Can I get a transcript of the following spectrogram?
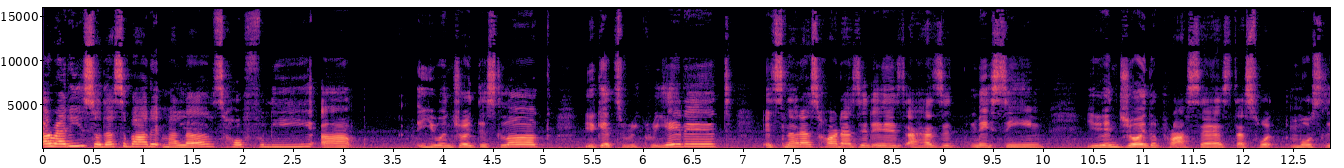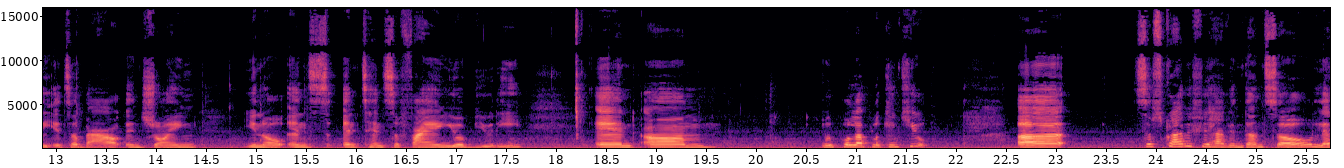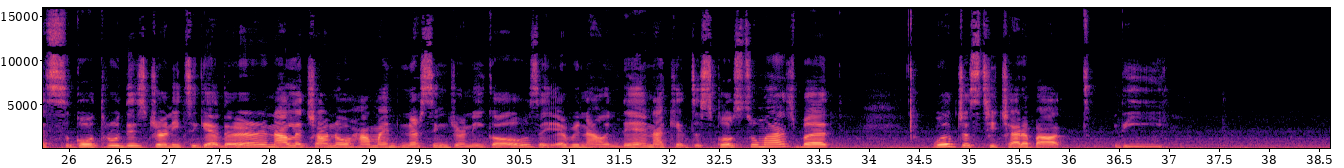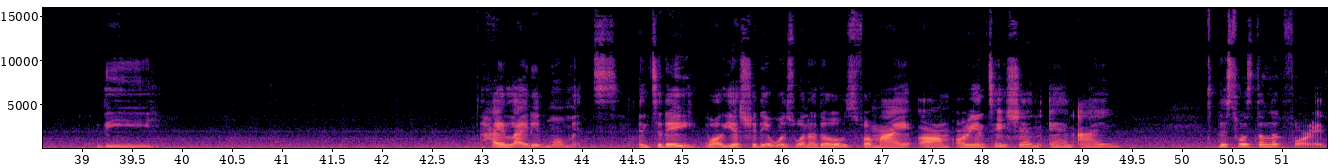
alrighty so that's about it my loves. Hopefully um, you enjoyed this look. You get to recreate it. It's not as hard as it is as it may seem. You enjoy the process. That's what mostly it's about enjoying you know and intensifying your beauty. And um we pull up looking cute. Uh subscribe if you haven't done so. Let's go through this journey together and i'll let y'all know how my nursing journey goes. Every now and then i can't disclose too much but we'll just teach chat about the the highlighted moments. And today well yesterday was one of those for my um orientation and i this was the look for it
